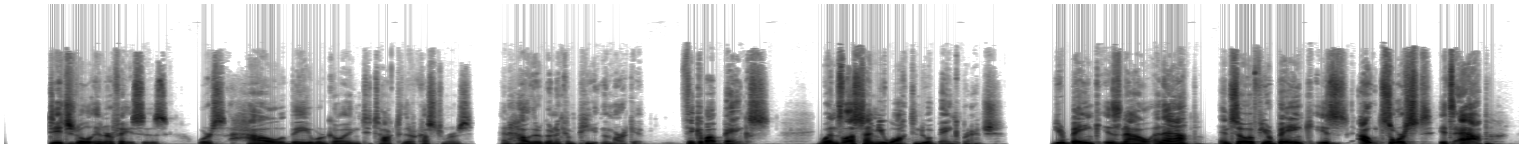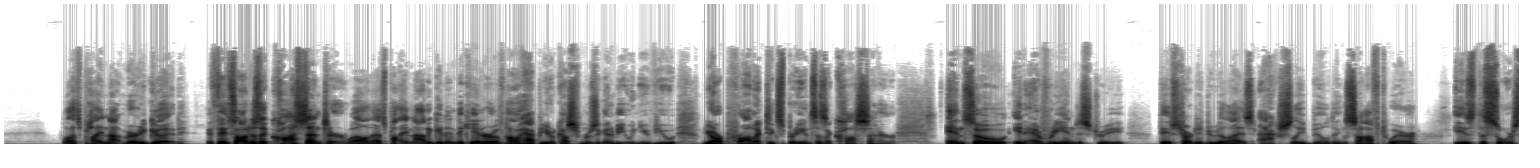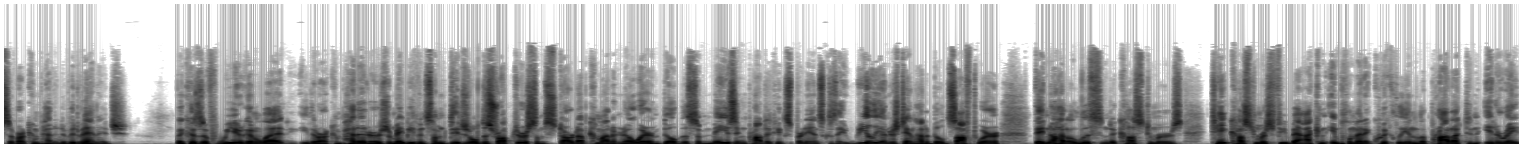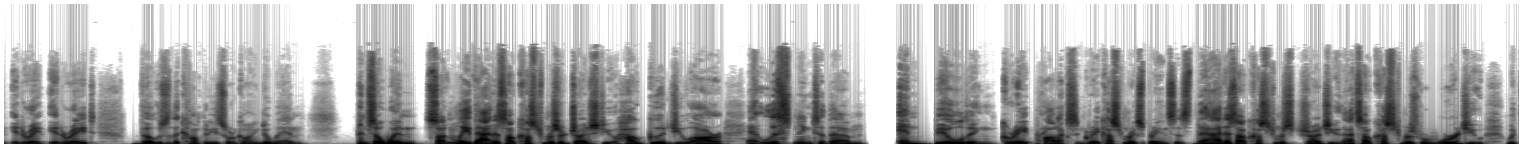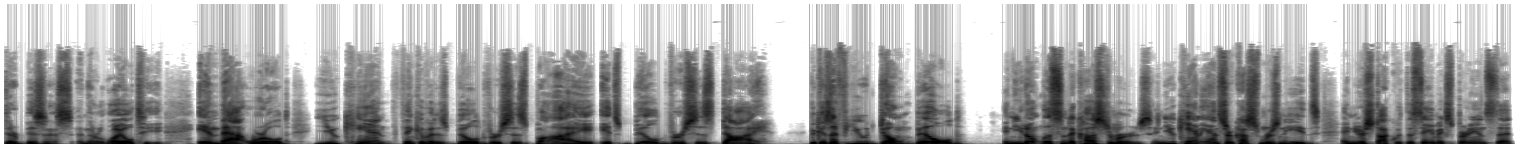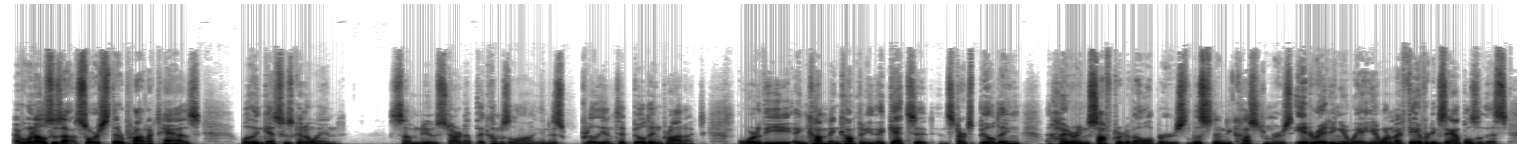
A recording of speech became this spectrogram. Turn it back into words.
digital interfaces, was how they were going to talk to their customers and how they're going to compete in the market. Think about banks. When's the last time you walked into a bank branch? Your bank is now an app. And so if your bank is outsourced its app, well, that's probably not very good. If they saw it as a cost center, well, that's probably not a good indicator of how happy your customers are going to be when you view your product experience as a cost center. And so in every industry, they've started to realize actually building software is the source of our competitive advantage. Because if we are going to let either our competitors or maybe even some digital disruptor, some startup come out of nowhere and build this amazing product experience because they really understand how to build software, they know how to listen to customers, take customers' feedback and implement it quickly into the product and iterate, iterate, iterate, those are the companies who are going to win. And so when suddenly that is how customers are judged you, how good you are at listening to them and building great products and great customer experiences, that is how customers judge you. That's how customers reward you with their business and their loyalty. In that world, you can't think of it as build versus buy, it's build versus die. Because if you don't build, and you don't listen to customers and you can't answer customers' needs and you're stuck with the same experience that everyone else who's outsourced their product has, well, then guess who's going to win? Some new startup that comes along and is brilliant at building product, or the incumbent company that gets it and starts building, hiring software developers, listening to customers, iterating your way. You know, one of my favorite examples of this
